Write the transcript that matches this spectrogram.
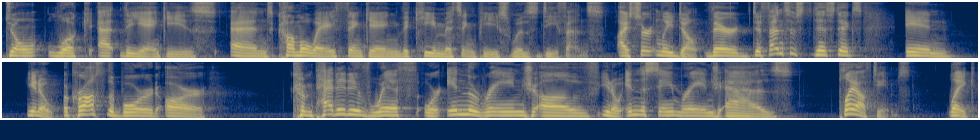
don't look at the Yankees and come away thinking the key missing piece was defense. I certainly don't. Their defensive statistics in you know, across the board are competitive with or in the range of, you know, in the same range as playoff teams. Like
